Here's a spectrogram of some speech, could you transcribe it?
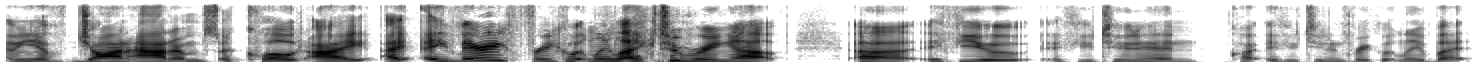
I mean, you have John Adams, a quote I, I, I very frequently like to bring up uh, if you if you tune in if you tune in frequently. But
